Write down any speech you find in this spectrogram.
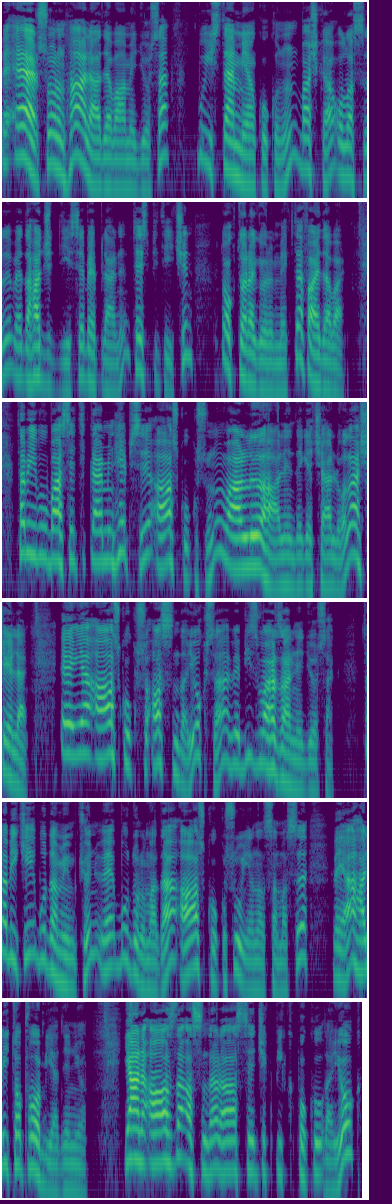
ve eğer sorun hala devam ediyorsa bu istenmeyen kokunun başka olası ve daha ciddi sebeplerinin tespiti için doktora görünmekte fayda var. Tabii bu bahsettiklerimin hepsi ağız kokusunun varlığı halinde geçerli olan şeyler. E ya ağız kokusu aslında yoksa ve biz var zannediyorsak? Tabii ki bu da mümkün ve bu duruma da ağız kokusu yanılsaması veya halitopfobia deniyor. Yani ağızda aslında rahatsız edecek bir koku da yok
